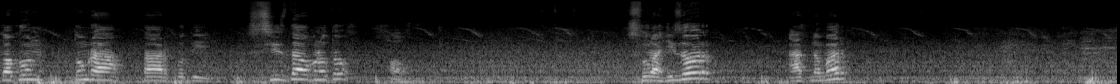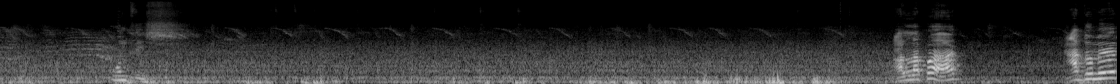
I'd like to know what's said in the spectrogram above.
তখন তোমরা তার প্রতি সিজদা অবনত হও। সুরা হিজর আট নম্বর উনত্রিশ। আল্লাপাক আদমের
